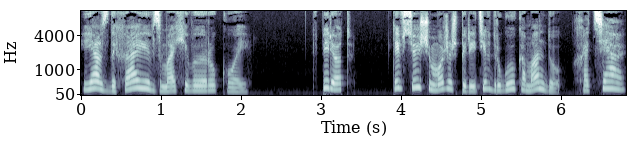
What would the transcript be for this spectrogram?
Я вздыхаю и взмахиваю рукой. Вперед! Ты все еще можешь перейти в другую команду, хотя...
